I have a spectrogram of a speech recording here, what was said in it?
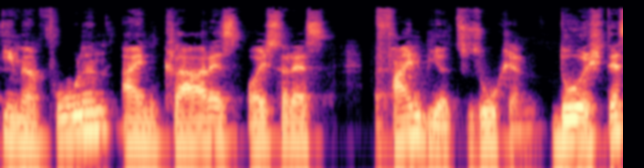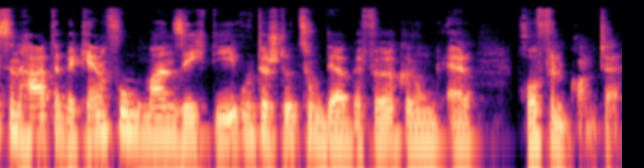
ihm empfohlen, ein klares äußeres Feindbild zu suchen, durch dessen harte Bekämpfung man sich die Unterstützung der Bevölkerung erhoffen konnte.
